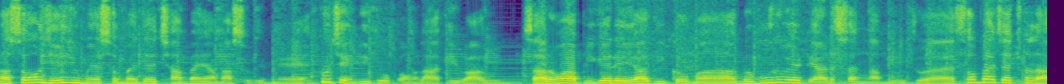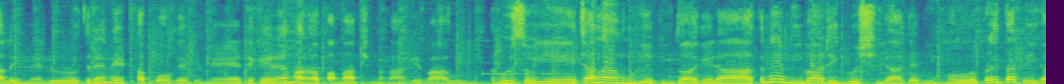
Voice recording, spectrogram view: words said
နောက်ဆုံးရေးယူမဲ့ဆုံးဖြတ်ချက်ချမှတ်ရမှာဆိုပေမဲ့အခုချိန်ထိကိုပေါ်မလာသေးပါဘူး။ဇာတုံးကပြီးခဲ့တဲ့ရာသီကုန်မှာနိုဘူးတို့ရဲ့135မှုအတွက်ဆုံးဖြတ်ချက်ထွက်လာလိမ့်မယ်လို့သတင်းတွေထွက်ပေါ်ခဲ့ပေမဲ့တကယ်တမ်းမှာတော့ဘာမှဖြစ်မလာခဲ့ပါဘူး။အခုဆိုရင်ကြားနာမှုတွေပြီးသွားခဲ့တာတနေ့နီးပါးထိကိုရှိလာခဲ့ပြီးမှပြည်သက်တွေက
